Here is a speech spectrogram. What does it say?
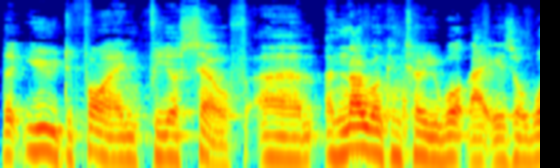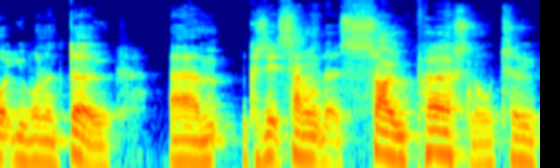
that you define for yourself, um, and no one can tell you what that is or what you want to do because um, it's something that's so personal to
